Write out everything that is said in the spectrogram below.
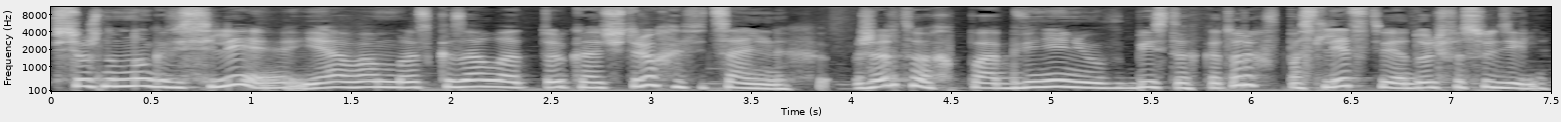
Все же намного веселее. Я вам рассказала только о четырех официальных жертвах, по обвинению в убийствах которых впоследствии Адольфа судили.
